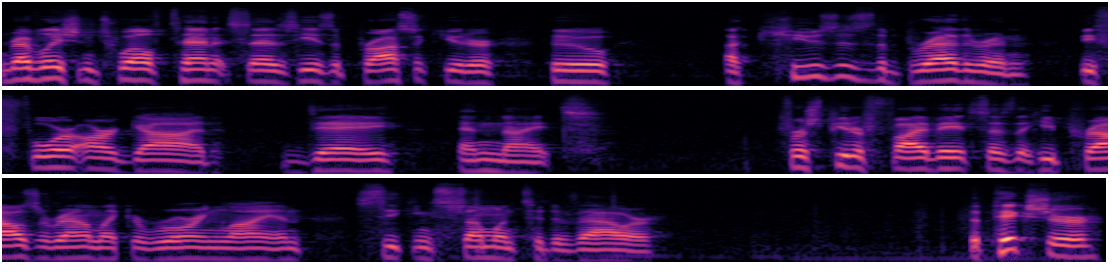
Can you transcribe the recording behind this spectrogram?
In Revelation 12:10 it says he is a prosecutor who accuses the brethren before our God day and night. 1 Peter 5 8 says that he prowls around like a roaring lion seeking someone to devour. The picture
